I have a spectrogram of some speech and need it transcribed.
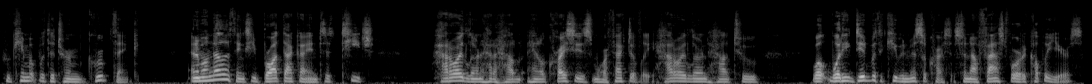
who came up with the term groupthink, and among other things, he brought that guy in to teach how do I learn how to handle crises more effectively? How do I learn how to, well, what he did with the Cuban Missile Crisis. So now, fast forward a couple of years,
